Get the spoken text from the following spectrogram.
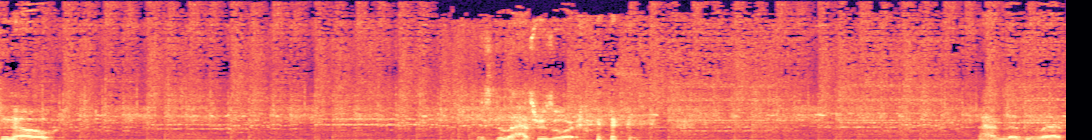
No. It's the last resort. I have nothing left.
